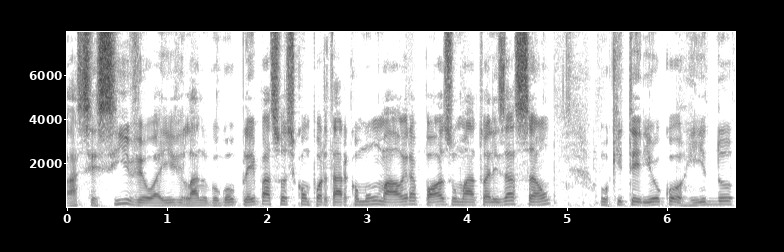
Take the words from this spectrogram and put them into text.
acessível aí lá no Google Play, passou a se comportar como um malware após uma atualização, o que teria ocorrido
